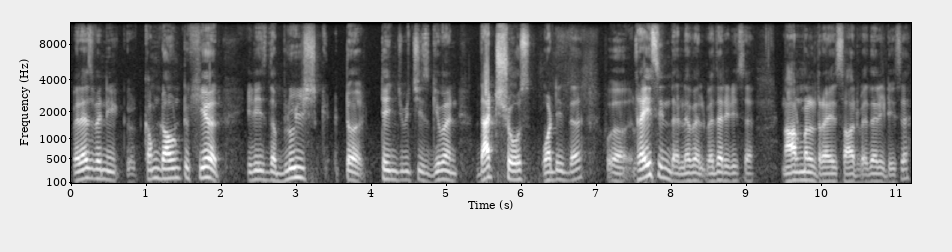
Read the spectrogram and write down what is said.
whereas when you come down to here it is the bluish tinge which is given. That shows what is the uh, rise in the level whether it is a normal rise or whether it is a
